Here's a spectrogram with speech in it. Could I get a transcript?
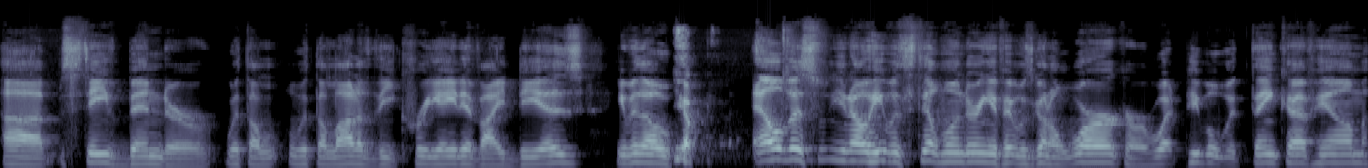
uh, Steve Binder with a with a lot of the creative ideas, even though yep. Elvis, you know, he was still wondering if it was going to work or what people would think of him.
